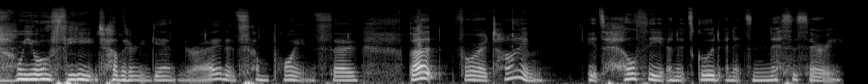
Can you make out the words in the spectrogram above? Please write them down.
we all see each other again, right, at some point. So, but for a time, it's healthy and it's good and it's necessary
